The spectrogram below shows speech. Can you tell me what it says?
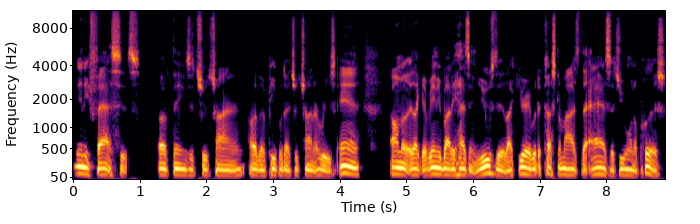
many facets of things that you're trying or the people that you're trying to reach. And I don't know, like if anybody hasn't used it, like you're able to customize the ads that you want to push.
